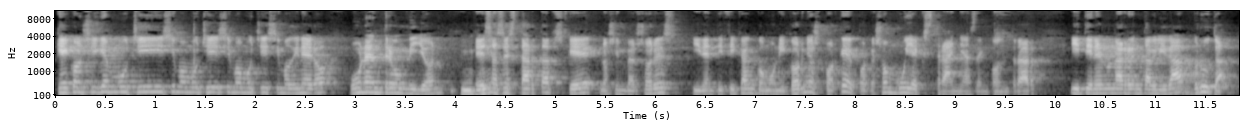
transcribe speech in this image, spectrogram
que consiguen muchísimo, muchísimo, muchísimo dinero, una entre un millón. Ujú. Esas startups que los inversores identifican como unicornios. ¿Por qué? Porque son muy extrañas de encontrar y tienen una rentabilidad brutal.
